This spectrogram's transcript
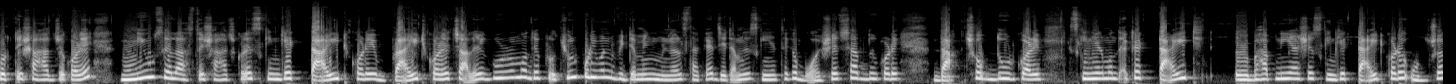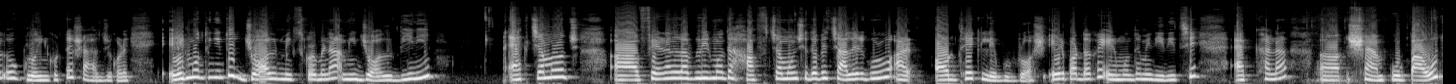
করতে সাহায্য করে নিউ সেল আসতে সাহায্য করে স্কিনকে টাইট করে ব্রাইট করে, চালের গুঁড়োর মধ্যে প্রচুর পরিমাণ ভিটামিন মিনারেলস থাকে, যেটা আমাদের স্কিনের থেকে বয়সের চাপ দূর করে, দাগ ছোপ দূর করে। স্কিনের মধ্যে একটা টাইট ভাব নিয়ে আসে স্কিনকে টাইট করে, উজ্জ্বল ও গ্লোয়িং করতে সাহায্য করে। এর মধ্যে কিন্তু জল মিক্স করবে না, আমি জল দিইনি। এক চামচ ফেরান লাভলির মধ্যে হাফ চামচ দেবে চালের গুঁড়ো, আর অর্ধেক লেবুর রস। এরপর দেখো, এর মধ্যে আমি দিয়ে দিচ্ছি একখানা শ্যাম্পুর পাউচ।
